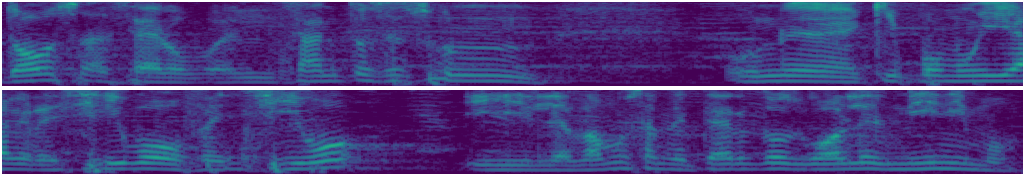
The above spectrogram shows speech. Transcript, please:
2 a 0. El Santos es un, un equipo muy agresivo, ofensivo, y le vamos a meter dos goles mínimo.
